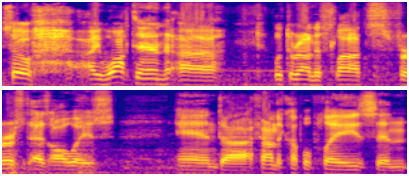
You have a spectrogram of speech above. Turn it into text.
So I walked in, uh, looked around the slots first, as always, and uh, I found a couple plays, and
